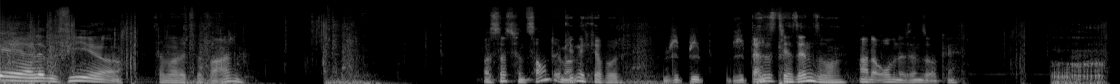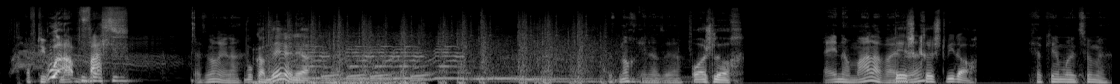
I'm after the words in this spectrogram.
Yeah, Level 4. Sag mal, willst du mich verarschen? Was ist das für ein Sound immer? Geht nicht kaputt. Das ist der Sensor. Ah, da oben der Sensor, okay. Auf die Uah, was? Da ist noch einer. Wo kam der denn her? Da ist noch einer, sehr. Arschloch. Ey, normalerweise. Der kriegt wieder. Ich hab keine Munition mehr.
